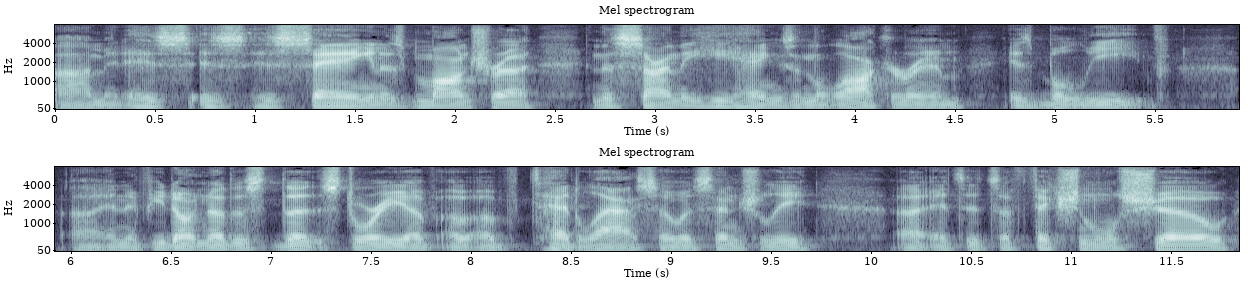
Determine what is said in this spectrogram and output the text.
um, his, his, his saying and his mantra and the sign that he hangs in the locker room is believe. Uh, and if you don't know this, the story of, of, of Ted Lasso, essentially, uh, it's, it's a fictional show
